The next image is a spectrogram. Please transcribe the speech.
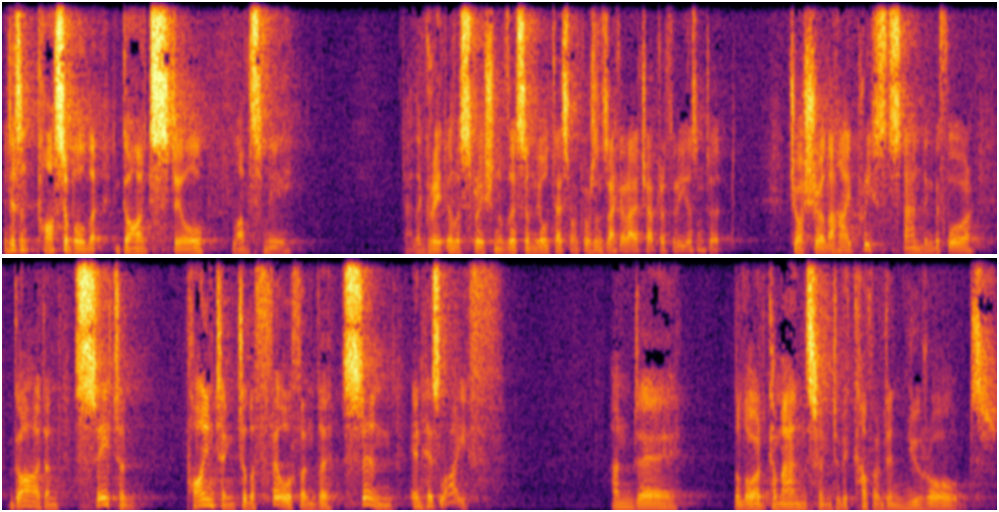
It isn't possible that God still loves me. Uh, the great illustration of this in the Old Testament, of course, in Zechariah chapter 3, isn't it? Joshua the high priest standing before God and Satan pointing to the filth and the sin in his life. And uh, the Lord commands him to be covered in new robes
